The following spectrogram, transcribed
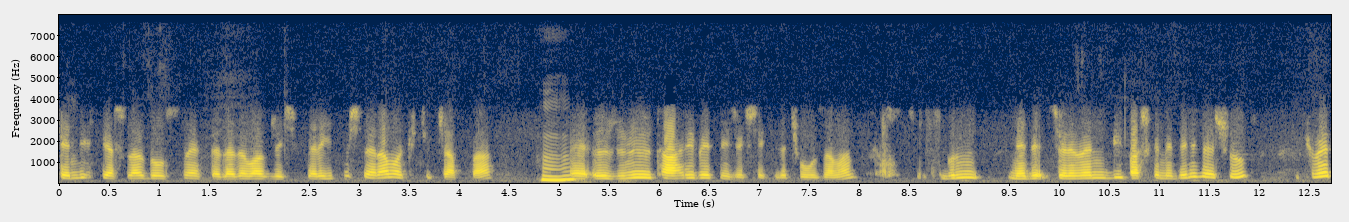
kendi ihtiyaçları doğrultusunda eserlerde bazı değişikliklere gitmişler ama küçük çapta Hı hı. e, özünü tahrip etmeyecek şekilde çoğu zaman. Bunun nede söylemenin bir başka nedeni de şu, hükümet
